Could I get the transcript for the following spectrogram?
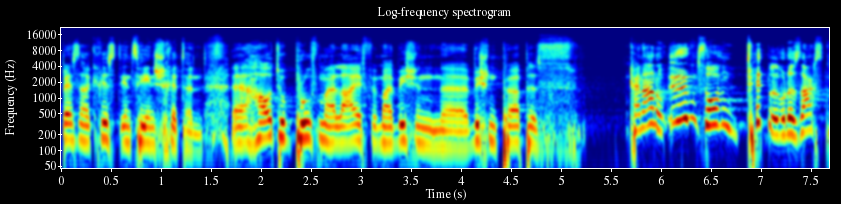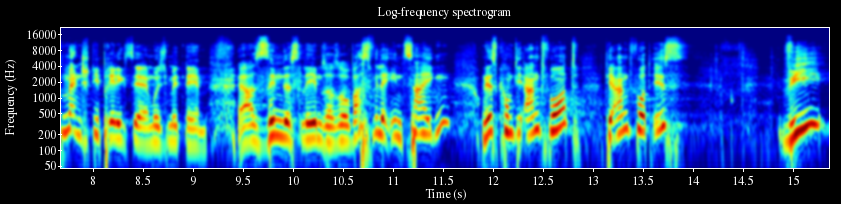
besserer Christ in zehn Schritten? Uh, how to prove my life, my vision, uh, vision purpose. Keine Ahnung, irgend so ein Titel, wo du sagst, Mensch, die Predigtserie muss ich mitnehmen. Ja, Sinn des Lebens oder so. Was will er ihnen zeigen? Und jetzt kommt die Antwort. Die Antwort ist, wie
